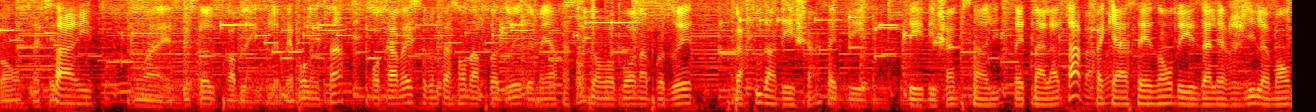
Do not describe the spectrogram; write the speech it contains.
bon, ça fait Ça arrive. Ouais, c'est ça le problème. là. Mais pour l'instant, on travaille sur une façon d'en produire de meilleure façon, puis on va pouvoir en produire partout dans des champs. Ça va être des, des, des champs de pissenlit. Ça va être malade. Tabarouette. Fait qu'à la saison des allergies, le monde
